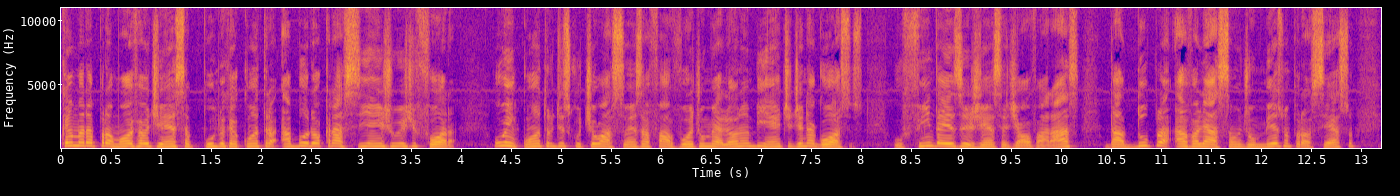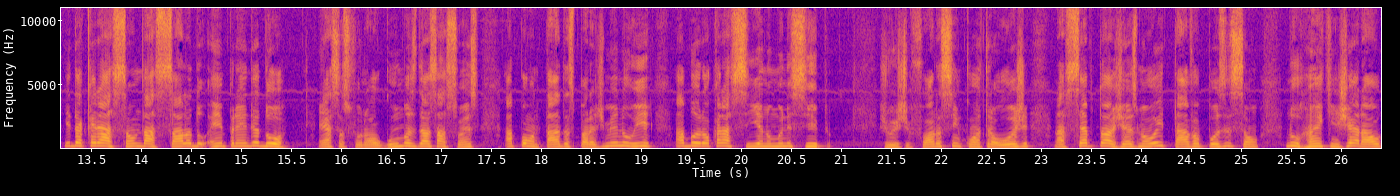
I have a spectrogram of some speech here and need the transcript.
Câmara promove audiência pública contra a burocracia em Juiz de Fora. O encontro discutiu ações a favor de um melhor ambiente de negócios, o fim da exigência de alvarás, da dupla avaliação de um mesmo processo e da criação da sala do empreendedor. Essas foram algumas das ações apontadas para diminuir a burocracia no município. Juiz de Fora se encontra hoje na 78ª posição no ranking geral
